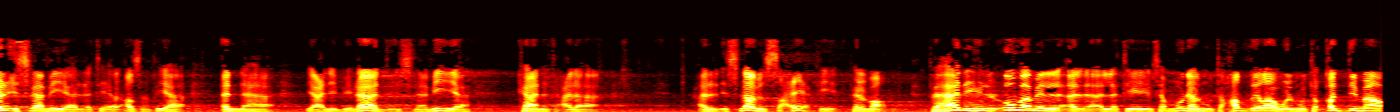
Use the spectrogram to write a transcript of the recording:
الإسلامية التي الأصل فيها أنها يعني بلاد إسلامية كانت على على الإسلام الصحيح في في الماضي. فهذه الأمم التي يسمونها المتحضرة والمتقدمة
